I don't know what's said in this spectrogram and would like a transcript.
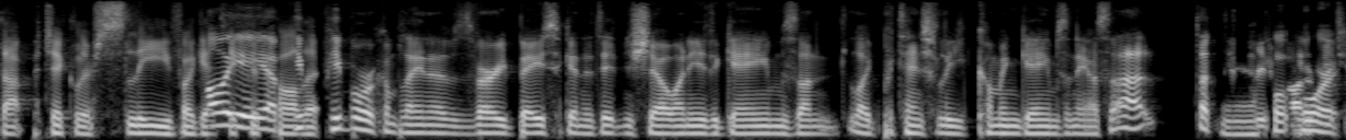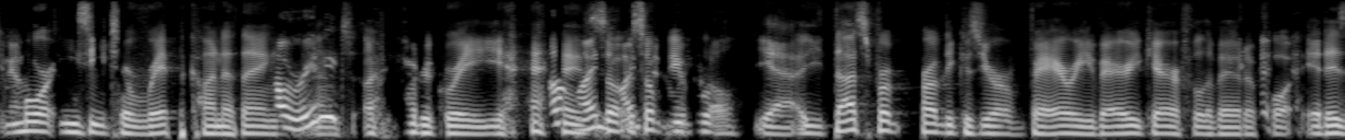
that particular sleeve. I guess Oh you yeah, could yeah. call Pe- it. people were complaining it was very basic and it didn't show any of the games and like potentially coming games and the that that Yeah, but more me, to be honest. more easy to rip kind of thing. Oh, really? And I would agree. Yeah. Oh, mine- so mine some didn't rip at people, yeah, that's pro- probably because you're very very careful about it. But it is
